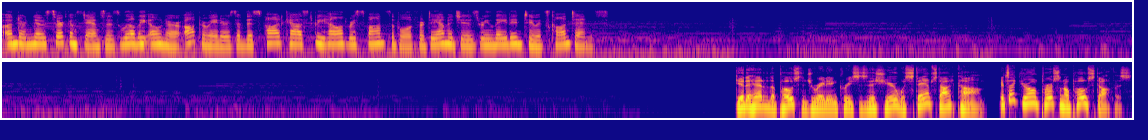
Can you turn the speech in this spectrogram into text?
Under no circumstances will the owner operators of this podcast be held responsible for damages related to its contents. Get ahead of the postage rate increases this year with Stamps.com. It's like your own personal post office.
